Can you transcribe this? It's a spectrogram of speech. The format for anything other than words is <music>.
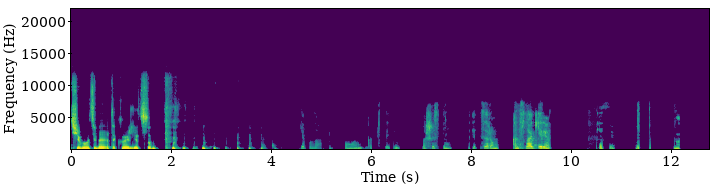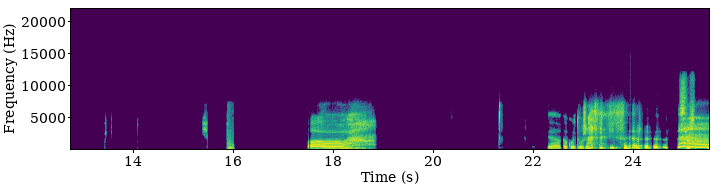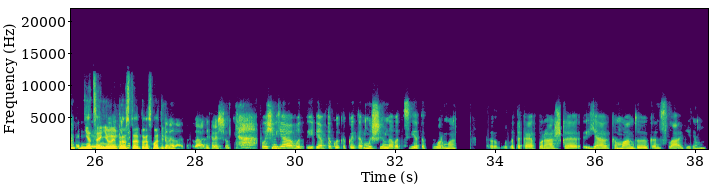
Чего у тебя такое лицо? Я была, по-моему, как с этим фашистским офицером в концлагере. Сейчас я Э, какой-то ужасный офицер. Слушай, не оценивай, просто просматривай. Да, ладно, ладно, хорошо. В общем, я вот я в такой какой-то мышиного цвета форма, э, вот такая фуражка. Я командую концлагерем.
